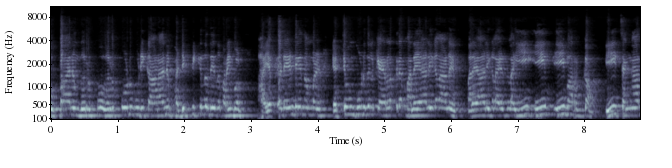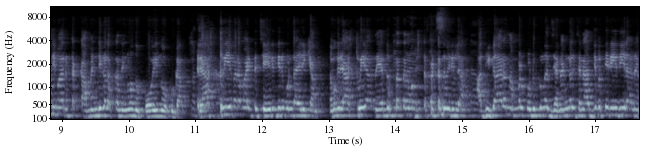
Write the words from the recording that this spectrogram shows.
തുപ്പാനും വെറുപ്പ് വെറുപ്പോടു കൂടി കാണാനും പഠിപ്പിക്കുന്നത് എന്ന് പറയുമ്പോൾ ഭയപ്പെടേണ്ടേ നമ്മൾ. ഏറ്റവും കൂടുതൽ കേരളത്തിലെ മലയാളികളാണ് മലയാളികളായിട്ടുള്ള ഈ ഈ ഈ വർഗം ഈ ചങ്ങാതിമാരുടെ കമന്റുകളൊക്കെ നിങ്ങളൊന്ന് പോയി നോക്കുക. രാഷ്ട്രീയപരമായിട്ട് ചേരിതിരിവുണ്ടായിരിക്കാം. നമുക്ക് രാഷ്ട്രീയ രാഷ്ട്രീയ നേതൃത്വത്തെ നമുക്ക് ഇഷ്ടപ്പെട്ടത് വരില്ല. അധികാരം നമ്മൾ കൊടുക്കുന്ന ജനങ്ങൾ ജനാധിപത്യ രീതിയിലാണ്.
